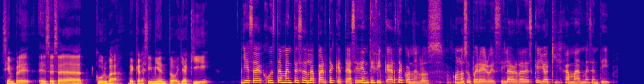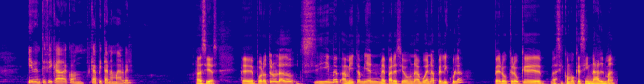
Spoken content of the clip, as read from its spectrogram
Siempre es esa curva de crecimiento. Y aquí. Y esa, justamente esa es la parte que te hace identificarte con los, con los superhéroes. Y la verdad es que yo aquí jamás me sentí identificada con Capitana Marvel. Así es. Eh, por otro lado, sí, a mí también me pareció una buena película, pero creo que así como que sin alma,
